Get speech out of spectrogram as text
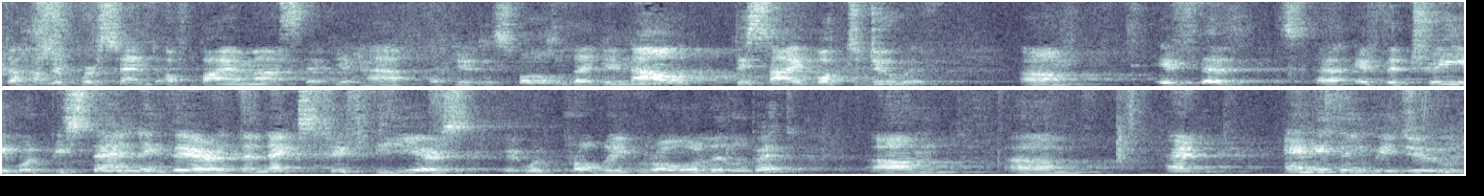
the 100% of biomass that you have at your disposal that you now decide what to do with. Um, if the, uh, if the tree would be standing there the next 50 years, it would probably grow a little bit. Um, um, and anything we do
